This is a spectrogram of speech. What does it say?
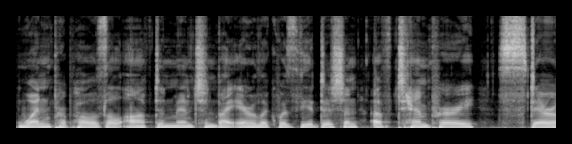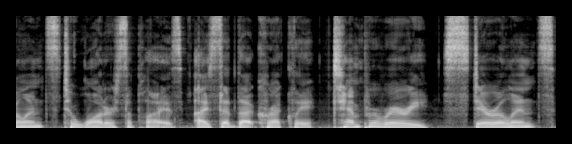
One proposal often mentioned by Ehrlich was the addition of temporary sterilants to water supplies. I said that correctly. Temporary sterilants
